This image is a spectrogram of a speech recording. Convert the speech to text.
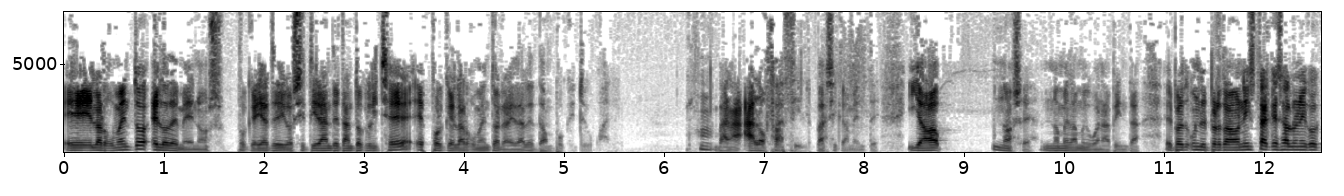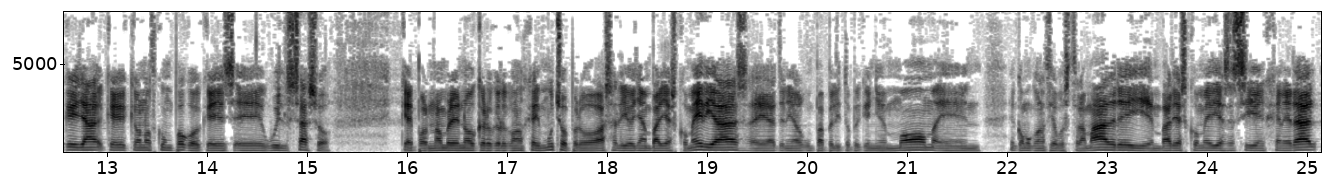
Eh, el argumento es lo de menos, porque ya te digo, si tiran de tanto cliché es porque el argumento en realidad les da un poquito igual. Van a, a lo fácil, básicamente. Y ya, no sé, no me da muy buena pinta. El protagonista, que es el único que ya que conozco un poco, que es eh, Will Sasso, que por nombre no creo que lo conozcáis mucho, pero ha salido ya en varias comedias, eh, ha tenido algún papelito pequeño en Mom, en, en Cómo conocí a vuestra madre y en varias comedias así en general.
